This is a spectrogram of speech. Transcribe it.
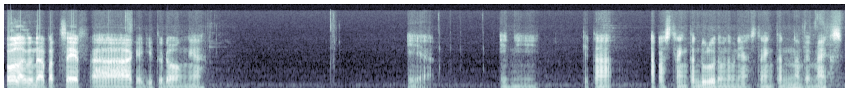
Oh langsung dapat save. Ah, kayak gitu dong ya. Iya. Ini kita apa strengthen dulu teman-teman ya. Strengthen sampai max.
